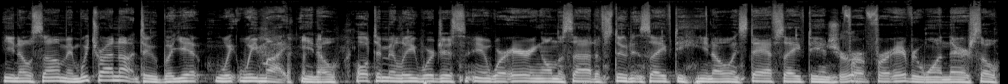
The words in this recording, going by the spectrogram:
you know, some, and we try not to, but yet we, we might, you know. Ultimately, we're just, you know, we're erring on the side of student safety, you know, and staff safety and sure. for, for everyone there. So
